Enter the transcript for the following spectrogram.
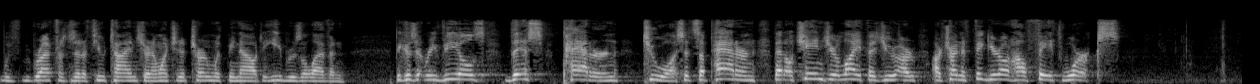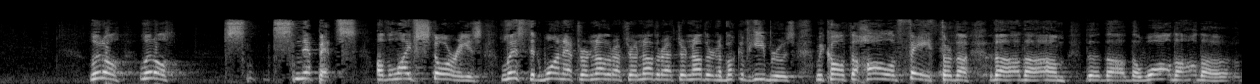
We've referenced it a few times here, and I want you to turn with me now to Hebrews 11. because it reveals this pattern to us. It's a pattern that'll change your life as you are, are trying to figure out how faith works. Little, little snippets of life stories listed one after another after another after another in the book of Hebrews. We call it the Hall of Faith or the the the um, the, the, the wall the, the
